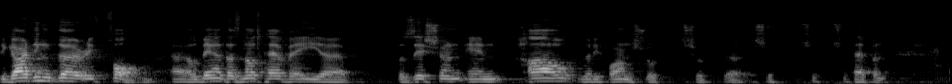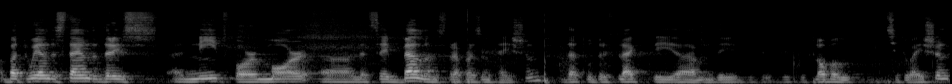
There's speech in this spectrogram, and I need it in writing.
Regarding the reform, Albania does not have a position in how the reform should should should should, should happen but we understand that there is a need for more, uh, let's say, balanced representation that would reflect the, um, the, the, the, global situation.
